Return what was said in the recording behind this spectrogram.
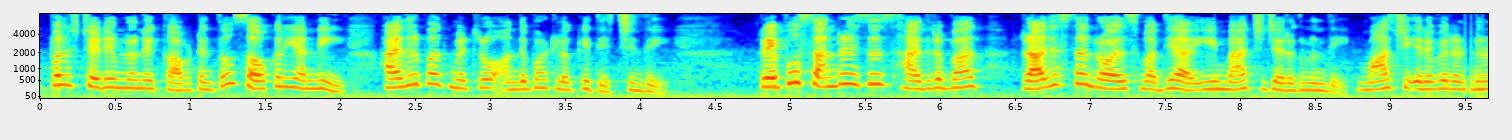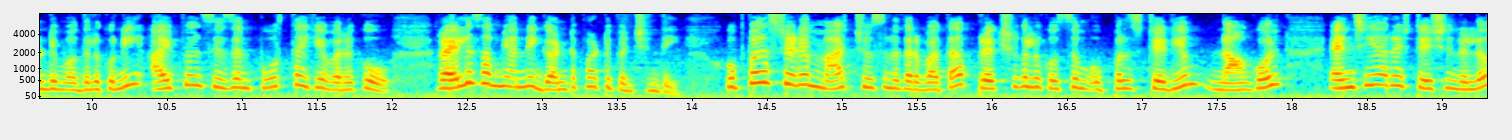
ఉప్పల్ స్టేడియంలోనే కావడంతో సౌకర్యాన్ని హైదరాబాద్ మెట్రో అందుబాటులోకి తెచ్చింది. రేపు సన్ రైజర్స్ హైదరాబాద్ రాజస్థాన్ రాయల్స్ మధ్య ఈ మ్యాచ్ జరగనుంది. మార్చి ఇరవై రెండు నుండి మొదలుకుని ఐపీఎల్ సీజన్ పూర్తయ్యే వరకు రైలు సమయాన్ని గంటపాటు పెంచింది. ఉప్పల్ స్టేడియం మ్యాచ్ చూసిన తర్వాత ప్రేక్షకుల కోసం ఉప్పల్ స్టేడియం నాగోల్ ఎన్జీఆర్ఐ స్టేషన్లలో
